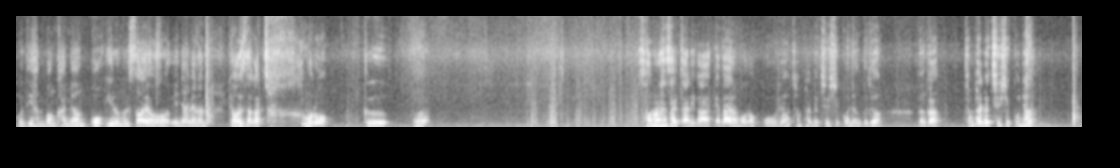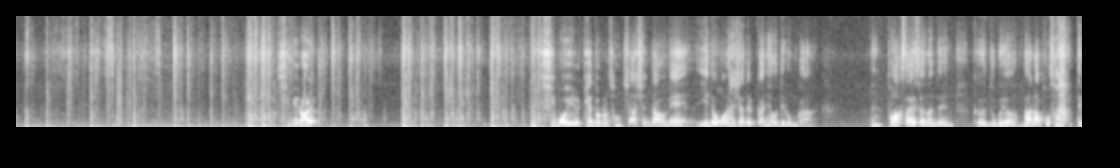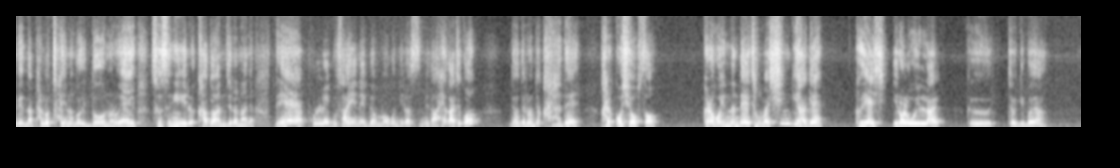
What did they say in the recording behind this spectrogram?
어디 한번 가면 꼭 이름을 써요. 왜냐면은 경호선사가 처음으로 그, 어? 31살짜리가 깨달음을 얻고, 그죠? 1879년, 그죠? 그러니까 1879년 11월 15일 대도를 성취하신 다음에 이동을 하셔야 될 거 아니야, 어디론가. 응? 동학사에서는 그 누구요 만화 보선한테 맨날 발로 차이는 거예요. 너는 왜 스승이 가도 안 일어나냐? 네 본래 무사인의 면목은 이렇습니다. 해가지고 어디로 이제 가야 돼. 갈 곳이 없어. 그러고 있는데 정말 신기하게 그해 1월 5일 날 그 저기 뭐야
